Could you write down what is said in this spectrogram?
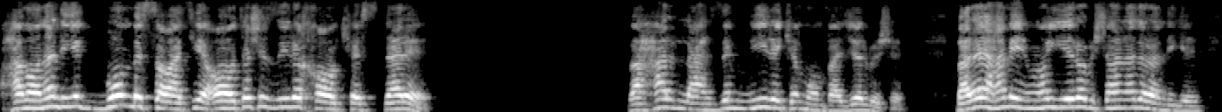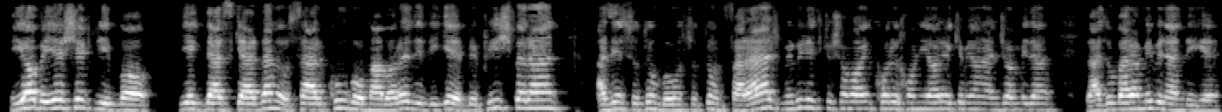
همانند یک بمب ساعتی آتش زیر خاکستره. و هر لحظه میره که منفجر بشه. برای همین اونها یه را بیشتر ندارن دیگه. یا به یه شکلی با یک دست کردن و سرکوب و موارد دیگه به پیش برن از این ستون به اون ستون فرج می‌بینید که شما این کاری خونیاره که میان انجام میدن و از اون برم می‌بینن دیگه.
